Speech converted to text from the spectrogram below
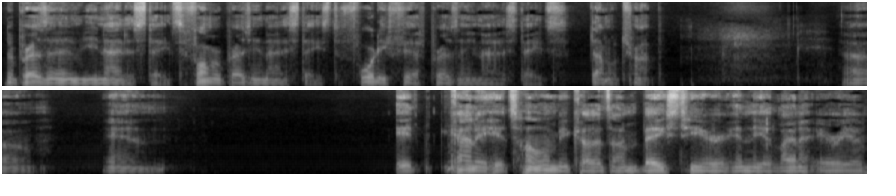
the President of the United States, former President of the United States, the 45th President of the United States, Donald Trump. Um, and it kind of hits home because I'm based here in the Atlanta area.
